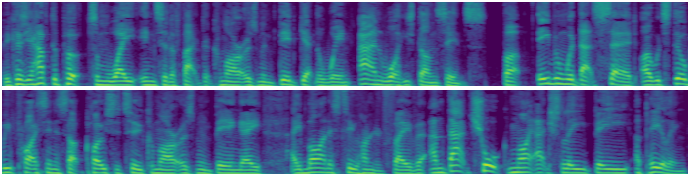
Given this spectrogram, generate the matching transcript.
because you have to put some weight into the fact that Kamaru Usman did get the win and what he's done since. But even with that said, I would still be pricing this up closer to Kamara Usman being a, a minus 200 favourite. And that chalk might actually be appealing.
